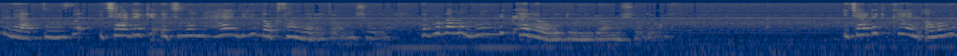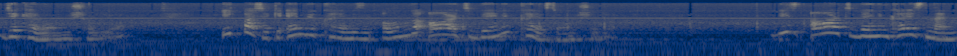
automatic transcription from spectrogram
Şekilde yaptığımızda içerideki açıların her biri 90 derece olmuş oluyor. Ve buradan da bunun bir kare olduğunu görmüş oluyoruz. İçerideki karenin alanı c kare olmuş oluyor. İlk baştaki en büyük karemizin alanı da a artı b'nin karesi olmuş oluyor. Biz a artı b'nin karesinden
